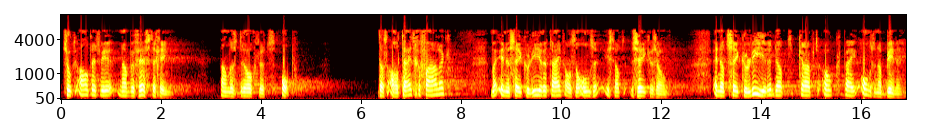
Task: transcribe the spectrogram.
zoekt altijd weer naar bevestiging. Anders droogt het op. Dat is altijd gevaarlijk, maar in een seculiere tijd als de onze is dat zeker zo. En dat seculiere, dat kruipt ook bij ons naar binnen.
